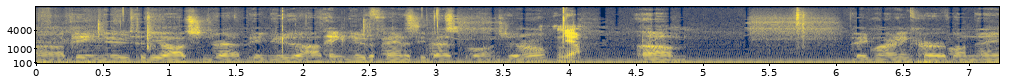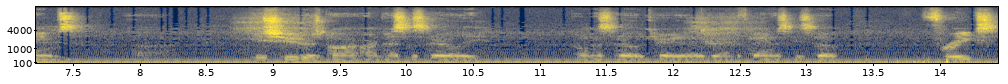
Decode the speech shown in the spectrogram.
uh, being new to the auction draft, being new to I think new to fantasy basketball in general. Yeah. Um, big learning curve on names. These shooters aren't, aren't necessarily don't necessarily carry over into fantasy. So freaks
